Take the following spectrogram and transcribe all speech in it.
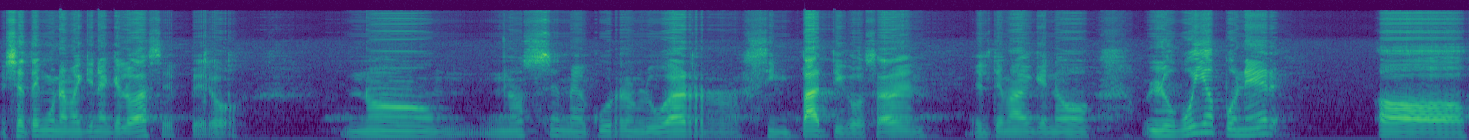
Ya tengo una máquina que lo hace, pero... No, no se me ocurre un lugar simpático, ¿saben? El tema de que no... Lo voy a poner... a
